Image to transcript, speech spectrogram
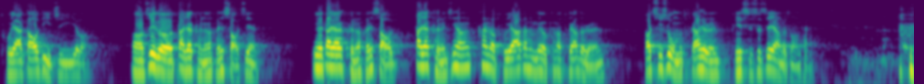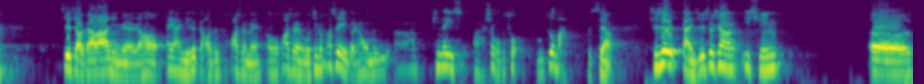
涂鸦高地之一了。啊，这个大家可能很少见，因为大家可能很少，大家可能经常看到涂鸦，但是没有看到涂鸦的人。然后其实我们涂鸦的人平时是这样的状态：街角旮旯里面，然后哎呀，你的稿子画出来没？哦，我画出来，我今天画这个，然后我们一啊拼在一起啊，效果不错，我们做吧，就这样。其实感觉就像一群。呃，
